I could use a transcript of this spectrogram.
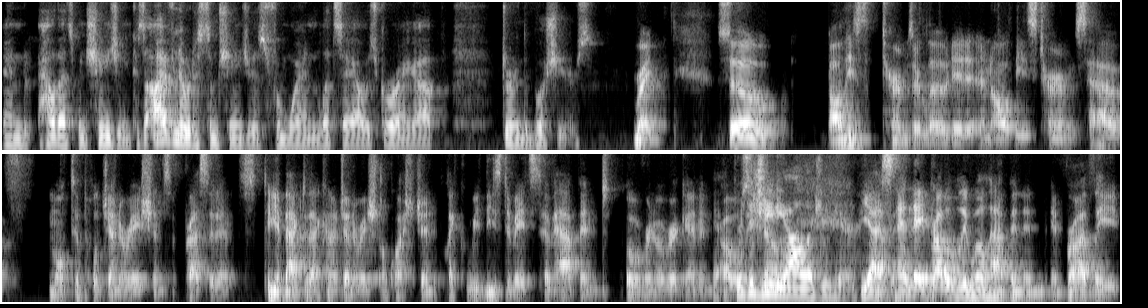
and how that's been changing. Because i've noticed some changes from when let's say i was growing up during the bush years. Right. So all these terms are loaded and all these terms have multiple generations of precedents. To get back to that kind of generational question like we, these debates have happened over and over again and yeah, there's a genealogy here. Yes and they probably will happen in, in broadly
